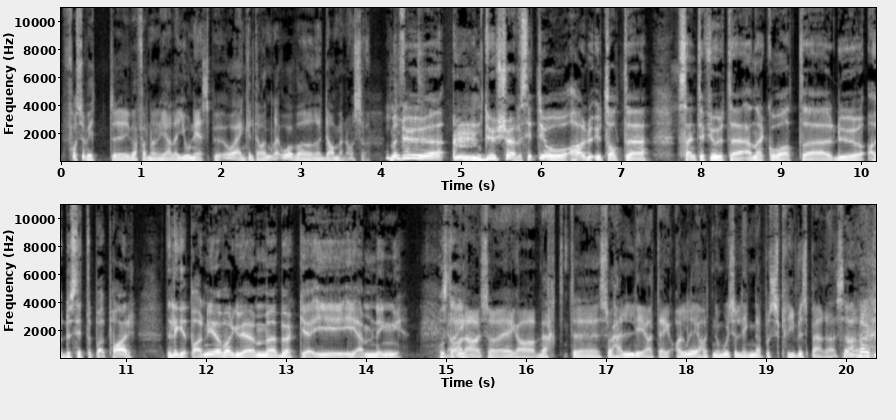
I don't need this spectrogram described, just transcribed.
for så vidt, eh, i hvert fall når det gjelder Jo Nesbø og enkelte andre, over dammen også. Men du, eh, du sjøl sitter jo Har du uttalt eh, sent i fjor til NRK at eh, du, du sitter på et par Det ligger et par nye Varg Veum-bøker i, i emning hos Ja, da, altså, jeg har vært uh, så heldig at jeg aldri har hatt noe som ligner på skrivesperre. Så når,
